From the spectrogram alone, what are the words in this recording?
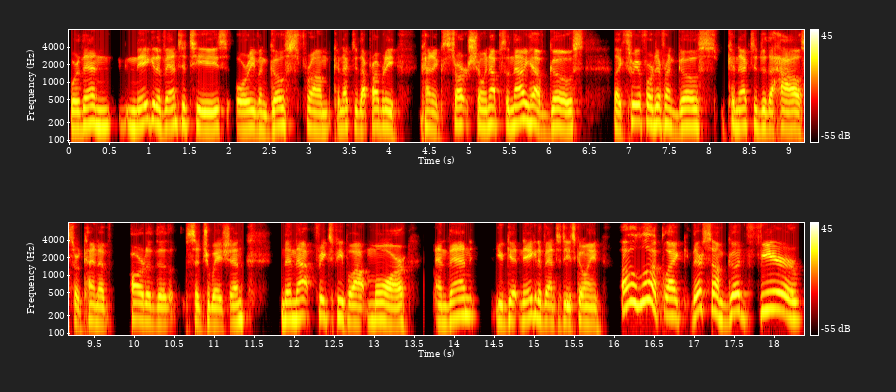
where then negative entities or even ghosts from connected to that property kind of start showing up. So now you have ghosts like three or four different ghosts connected to the house or kind of part of the situation. Then that freaks people out more. And then you get negative entities going oh look like there's some good fear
